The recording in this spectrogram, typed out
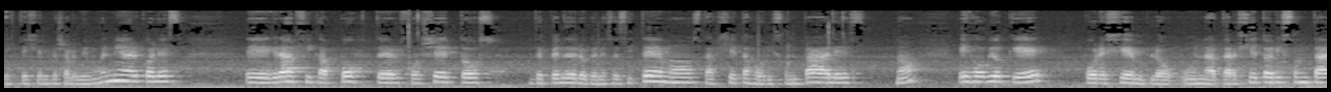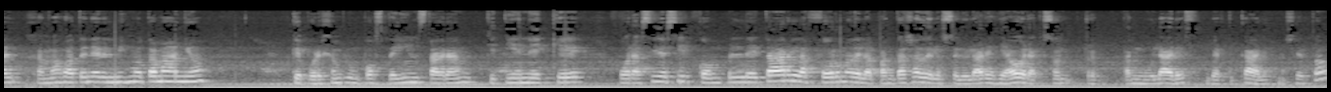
este ejemplo ya lo vimos el miércoles, eh, gráfica, póster, folletos, depende de lo que necesitemos, tarjetas horizontales, ¿no? Es obvio que, por ejemplo, una tarjeta horizontal jamás va a tener el mismo tamaño que, por ejemplo, un post de Instagram que tiene que, por así decir, completar la forma de la pantalla de los celulares de ahora, que son rectangulares, verticales, ¿no es cierto?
